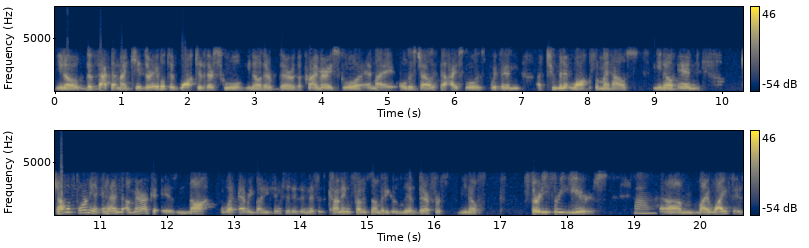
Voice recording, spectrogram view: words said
you know, the fact that my kids are able to walk to their school, you know, they're, they're the primary school and my oldest child is the high school is within a two minute walk from my house, you know, and California and America is not what everybody thinks it is. And this is coming from somebody who lived there for, you know, 33 years. Wow. Um, my wife is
